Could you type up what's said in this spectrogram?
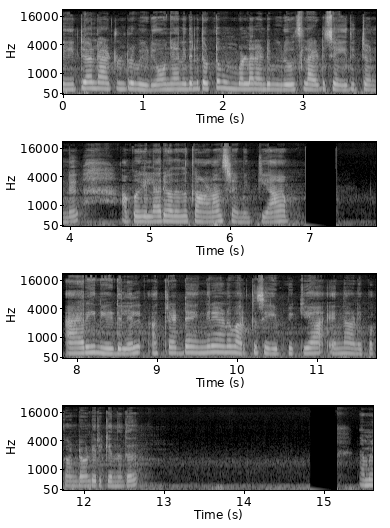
ഡീറ്റെയിൽഡ് ആയിട്ടുള്ളൊരു വീഡിയോ ഞാൻ ഇതിന് തൊട്ട് മുമ്പുള്ള രണ്ട് വീഡിയോസിലായിട്ട് ചെയ്തിട്ടുണ്ട്. അപ്പോൾ എല്ലാവരും അതൊന്ന് കാണാൻ ശ്രമിക്കുക. ആരി നീഡിലിൽ ആ ത്രെഡ് എങ്ങനെയാണ് വർക്ക് ചെയ്യിപ്പിക്കുക എന്നാണ് ഇപ്പോൾ കണ്ടുകൊണ്ടിരിക്കുന്നത്. നമ്മൾ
